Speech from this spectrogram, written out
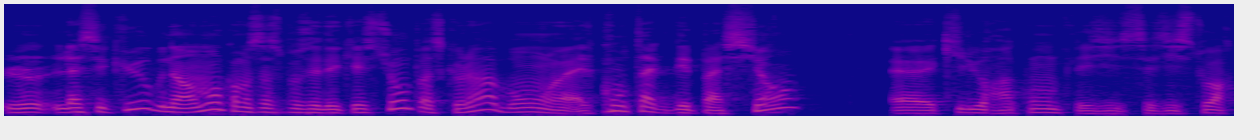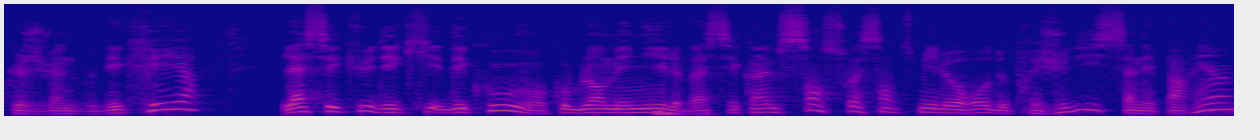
la Sécu, au bout d'un moment, commence à se poser des questions parce que là, bon, elle contacte des patients euh, qui lui racontent ces histoires que je viens de vous décrire. La Sécu découvre qu'au Blanc-Ménil, bah, c'est quand même 160 000 euros de préjudice, ça n'est pas rien.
